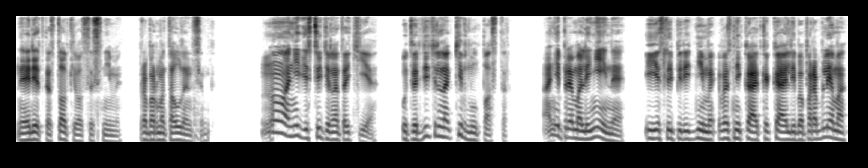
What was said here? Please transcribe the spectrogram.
Я редко сталкивался с ними, пробормотал Лэнсинг. Ну, они действительно такие, утвердительно кивнул пастор. Они прямолинейные, и если перед ними возникает какая-либо проблема,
